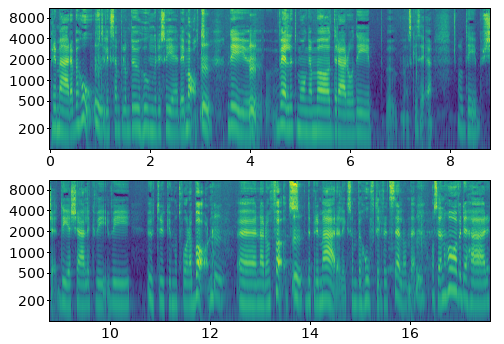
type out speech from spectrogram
primära behov. Till exempel om du är hungrig så ger jag dig mat. Det är ju väldigt många mödrar och det är, vad ska jag säga, och det är, det är kärlek vi, vi uttrycker mot våra barn eh, när de föds. Det primära, liksom behov tillfredsställande. Och sen har vi det här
